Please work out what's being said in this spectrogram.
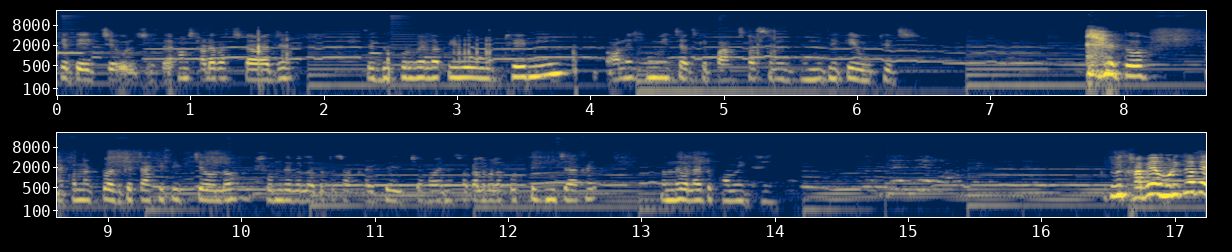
খেতে ইচ্ছে করছে। এখন সাড়ে পাঁচটা বাজে, যে দুপুরবেলা পিউ উঠেনি, অনেক ঘুমিয়েছে আজকে পাঁচটার সময় ঘুম থেকে উঠেছে। তো এখন একটু আজকে চা খেতে ইচ্ছে হলো, সন্ধেবেলা তো চা খাইতে ইচ্ছে হয় না, সকালবেলা প্রত্যেকদিন চা খাই, সন্ধেবেলা একটু কমই খাই। তুমি খাবে? মুড়ি খাবে?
